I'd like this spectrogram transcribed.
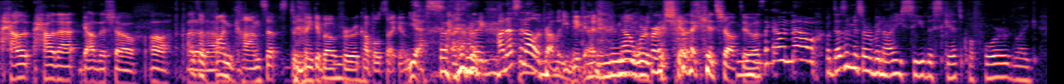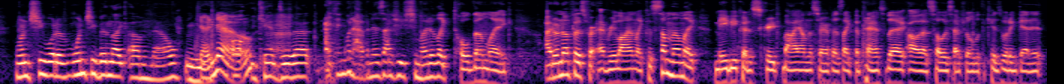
how how that got in the show? Oh, I That's a don't know. fun concept to think about for a couple seconds. Yes. like on SNL it'd probably be good. Not worth For a the show that kids show up to. I was like, oh no. But doesn't Miss Urbanati see the skits before, like when she would have, when she been like, um, no, No, no. you can't do that. I think what happened is actually she might have like told them like I don't know if it was for every line, like, cause some of them like maybe could have scraped by on the surface, like the parents would be like, "Oh, that's totally sexual," but the kids wouldn't get it.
